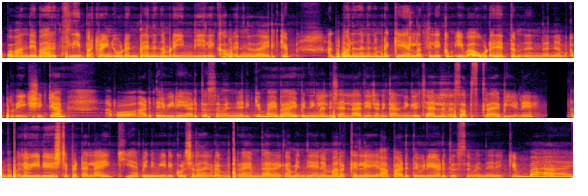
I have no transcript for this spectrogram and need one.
അപ്പോൾ വന്ദേ ഭാരത് സ്ലീപ്പർ ട്രെയിൻ ഉടൻ തന്നെ നമ്മുടെ ഇന്ത്യയിലേക്ക് വരുന്നതായിരിക്കും. അതുപോലെ തന്നെ നമ്മുടെ കേരളത്തിലേക്കും ഇവ ഉടനെത്തും എന്ന് തന്നെ നമുക്ക് പ്രതീക്ഷിക്കാം. അപ്പോൾ അടുത്തൊരു വീഡിയോ അടുത്ത ദിവസം വരുന്നതായിരിക്കും. ബൈ ബൈ പിന്നെ നിങ്ങൾ എന്റെ ചാനൽ ആദ്യമായിട്ടാണ് കാണുന്നതെങ്കിൽ ചാനലൊന്ന് സബ്സ്ക്രൈബ് ചെയ്യണേ. അതുപോലെ വീഡിയോ ഇഷ്ടപ്പെട്ടാൽ ലൈക്ക് ചെയ്യുക. പിന്നെ വീഡിയോയെക്കുറിച്ചുള്ള നിങ്ങളുടെ അഭിപ്രായം താഴെ കമന്റ് ചെയ്യാനും മറക്കല്ലേ. അപ്പോൾ അടുത്ത വീഡിയോ അടുത്ത ദിവസം വരുന്നതായിരിക്കും ബൈ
